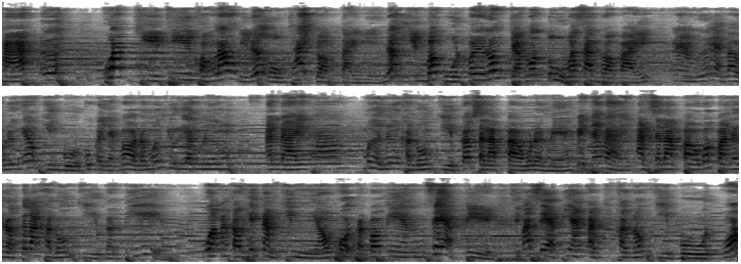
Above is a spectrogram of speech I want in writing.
คะเออ ความขี่ทีของเล่านี่เด้อองค์ชายจอมไตนี่นักกินบะบูดไปลงจากรถตู้ว่าสั้นพอไปน้ำเอ้ยเบาเรื่องแนวกินบูดกูก็อยากเบานะมึงอยู่เรื่องหนึงอันใดคะเมื่อหนึงขนมจีบกับสลับเปานั่นแหมเป็นยังไงอันสลับเปาว่าปานในดอกแต่ว่าขนมจีบนั่นที่ว่ามันเขาเฮ็ดน้ำกินเหนียวโพดผัดบะเมนแซ่บตีสิมาแซ่บอีหยังกับขนมจีบบูดวะ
